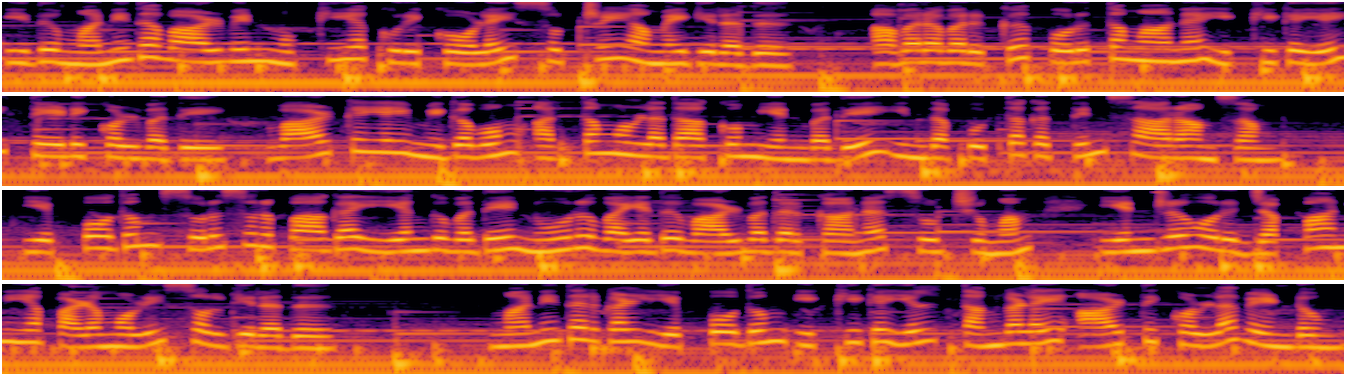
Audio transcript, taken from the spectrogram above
இது மனித வாழ்வின் முக்கிய குறிக்கோளை சுற்றி அமைகிறது. அவரவருக்கு பொருத்தமான இக்கிகையை தேடிக்கொள்வதே. வாழ்க்கையை மிகவும் அர்த்தமுள்ளதாக்கும் என்பதே இந்த புத்தகத்தின் சாராம்சம். எப்போதும் சுறுசுறுப்பாக இயங்குவதே நூறு வயது வாழ்வதற்கான சூட்சுமம் என்று ஒரு ஜப்பானிய பழமொழி சொல்கிறது. மனிதர்கள் எப்போதும் இக்கிகையில் தங்களை ஆழ்த்திக் கொள்ள வேண்டும்.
